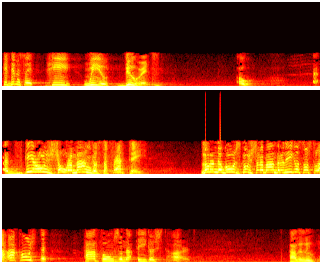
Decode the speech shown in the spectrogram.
He didn't say He will do it. Oh. Ons on the eager start. Hallelujah.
